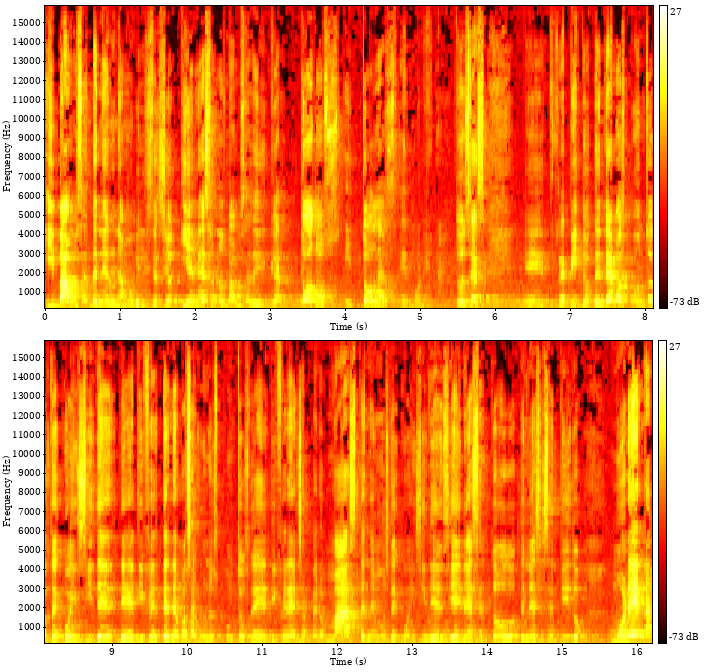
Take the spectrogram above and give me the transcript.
y vamos a tener una movilización y en eso nos vamos a dedicar todos y todas en Morena. Entonces, eh, repito, tendremos puntos de coincidencia, tenemos algunos puntos de diferencia, pero más tenemos de coincidencia. En ese todo, en ese sentido, Morena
